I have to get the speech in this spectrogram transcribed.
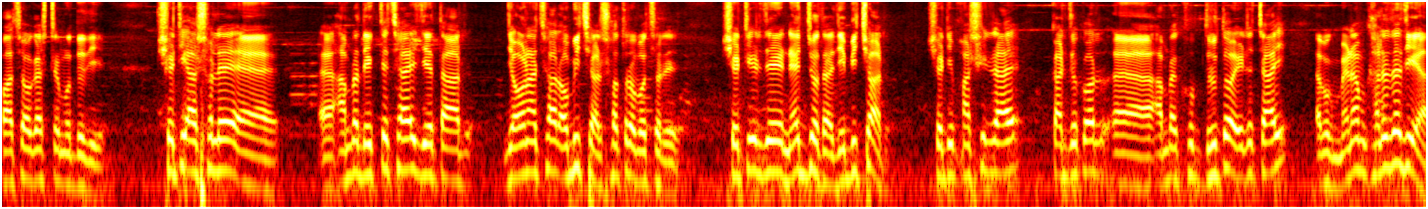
পাঁচই অগাস্টের মধ্যে দিয়ে, সেটি আসলে আমরা দেখতে চাই যে তার যে অনাচার অবিচার সতেরো বছরে সেটির যে ন্যায্যতা, যে বিচার, সেটি ফাঁসির রায় কার্যকর আমরা খুব দ্রুত এটা চাই এবং ম্যাডাম খালেদা জিয়া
